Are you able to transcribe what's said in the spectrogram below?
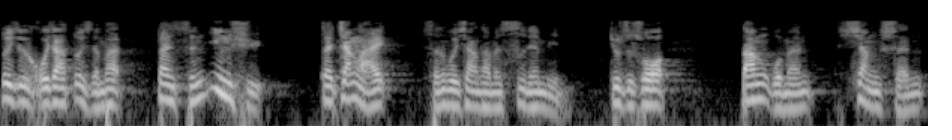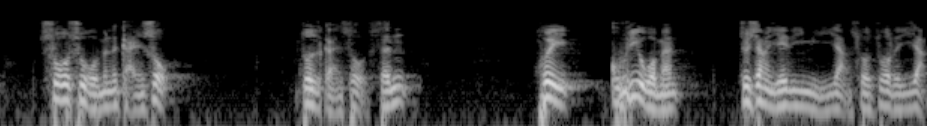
对这个国家对审判，但神应许在将来，神会向他们施怜悯。就是说，当我们向神说出我们的感受，做的感受，神会鼓励我们，就像耶利米一样所做的一样。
